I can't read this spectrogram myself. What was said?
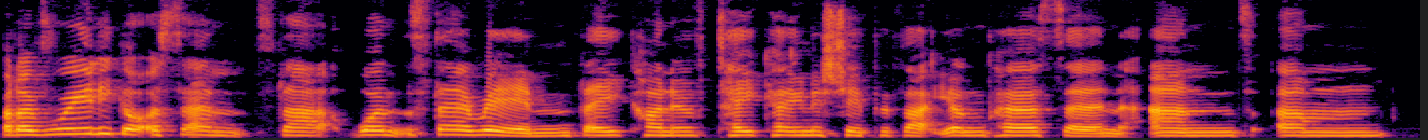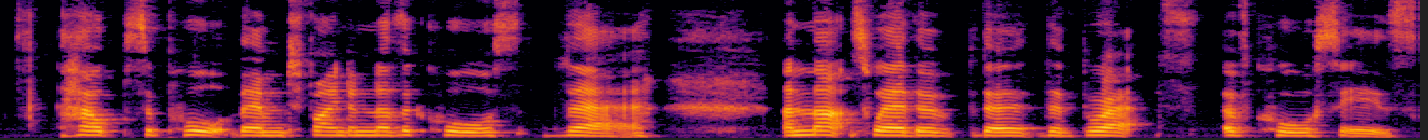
But I've really got a sense that once they're in, they kind of take ownership of that young person and um, help support them to find another course there and that's where the the, the breadth of courses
